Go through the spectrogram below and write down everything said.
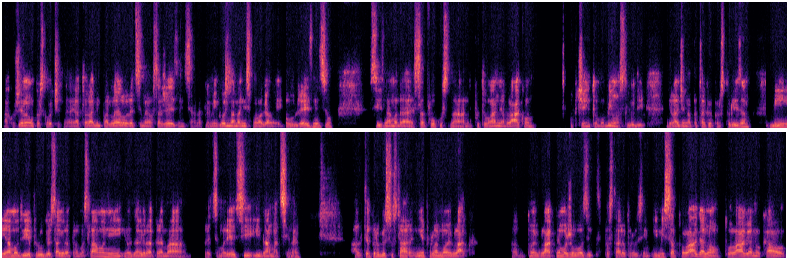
ako želimo preskočiti. Ne. Ja to radim paralelu, recimo, evo sa željeznica. Dakle, mi godinama nismo lagali u željeznicu, svi znamo da je sad fokus na putovanja vlakom, općenito mobilnost ljudi građana pa tako i kroz turizam. Mi imamo dvije pruge od Zagreba prema Slavoniji i od Zagreba prema recimo Rijeci i Dalmaciji. Ne? Ali te pruge su stare, nije problem novi vlak novi vlak ne može voziti po staroj pruzi. I mi sad polagano, polagano kao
